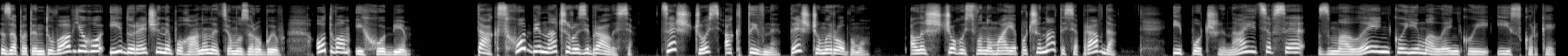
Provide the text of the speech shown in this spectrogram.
Запатентував його і, до речі, непогано на цьому заробив. От вам і хобі. Так, з хобі наче розібралися. Це щось активне, те, що ми робимо. Але з чогось воно має починатися, правда? І починається все з маленької-маленької іскорки.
